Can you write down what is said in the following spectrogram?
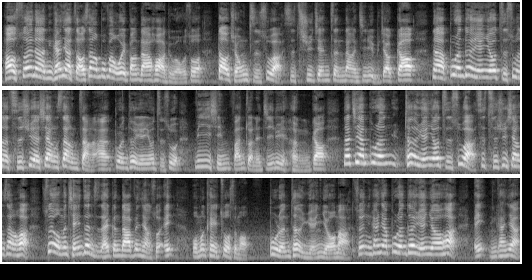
好，所以呢，你看一下早上的部分，我也帮大家画图了。我说道琼指数啊是区间震荡的几率比较高。那布伦特原油指数呢持续的向上涨啊，布伦特原油指数 V 型反转的几率很高。那既然布伦特原油指数啊是持续向上的话，所以我们前一阵子才跟大家分享说，哎，我们可以做什么？布伦特原油嘛。所以你看一下布伦特原油的话，哎，你看一下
